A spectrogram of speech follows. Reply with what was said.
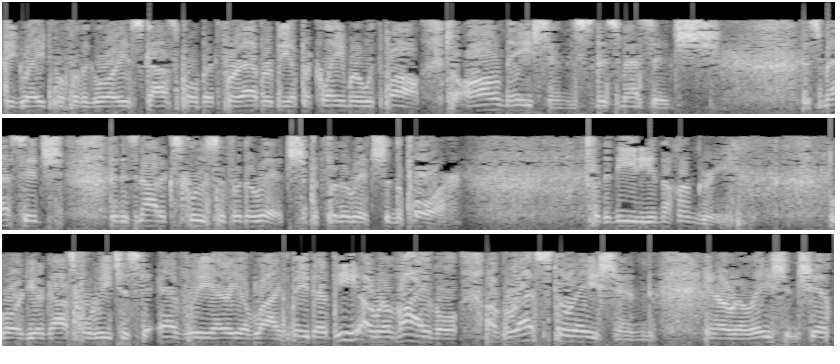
be grateful for the glorious gospel, but forever be a proclaimer with Paul to all nations this message. This message that is not exclusive for the rich, but for the rich and the poor, for the needy and the hungry. Lord, your gospel reaches to every area of life. May there be a revival of restoration in our relationship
